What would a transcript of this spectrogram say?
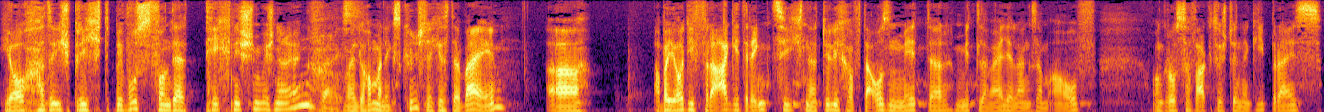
Ja, also ich sprich bewusst von der technischen Beschneiung, weil da haben wir nichts Künstliches dabei. Äh, aber ja, die Frage drängt sich natürlich auf 1000 Meter mittlerweile langsam auf. ein großer Faktor ist der Energiepreis.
